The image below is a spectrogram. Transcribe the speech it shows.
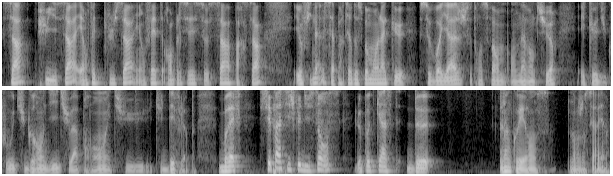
ça, puis ça, et en fait, plus ça, et en fait, remplacer ce ça par ça. Et au final, c'est à partir de ce moment-là que ce voyage se transforme en aventure, et que du coup, tu grandis, tu apprends, et tu, tu développes. Bref, je sais pas si je fais du sens, le podcast de l'incohérence. Non, j'en sais rien.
